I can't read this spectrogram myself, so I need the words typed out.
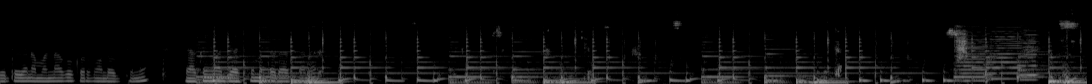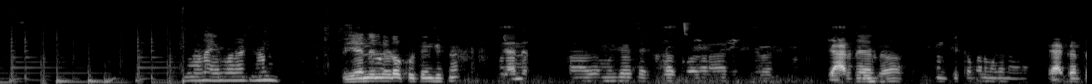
ಜೊತೆಗೆ ನಮ್ಮ ಅಣ್ಣಗೂ ಕರ್ಕೊಂಡು ಹೋಗ್ತೀನಿ. ಯಾಕಂದ್ರೆ ಜಾಸ್ತಿ ಮಾತಾಡ್ತಾನೆ. ಅಣ್ಣ ಏನು ಮಾಡತ್ತೀನಿ ಏನಿಲ್ಲ ನೋಡೋ ಕೂತೀನಿ ಕೃಷ್ಣ ಮುಂಜಾನೆ ಯಾರ್ದ ಅದು ನಮ್ಮ ಚಿಕ್ಕಪ್ಪನ ಮಗನ. ಯಾಕಂತ?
